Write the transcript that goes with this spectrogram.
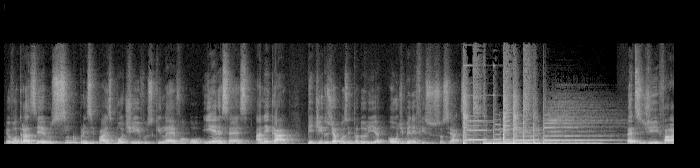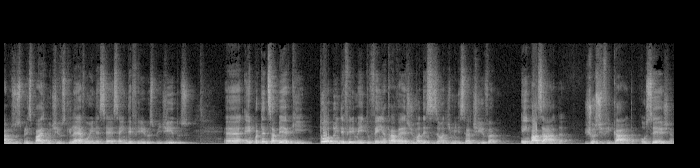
eu vou trazer os cinco principais motivos que levam o INSS a negar pedidos de aposentadoria ou de benefícios sociais. Antes de falarmos os principais motivos que levam o INSS a indeferir os pedidos, eh, é importante saber que todo indeferimento vem através de uma decisão administrativa embasada, justificada, ou seja,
